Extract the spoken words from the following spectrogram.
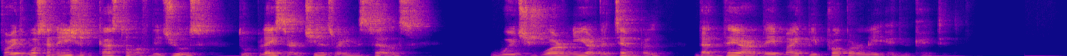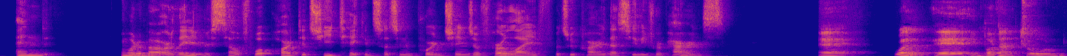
For it was an ancient custom of the Jews to place their children in cells which were near the temple, that there they might be properly educated. And what about Our Lady herself? What part did she take in such an important change of her life, which required that she leave her parents? Uh, well, uh, important to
